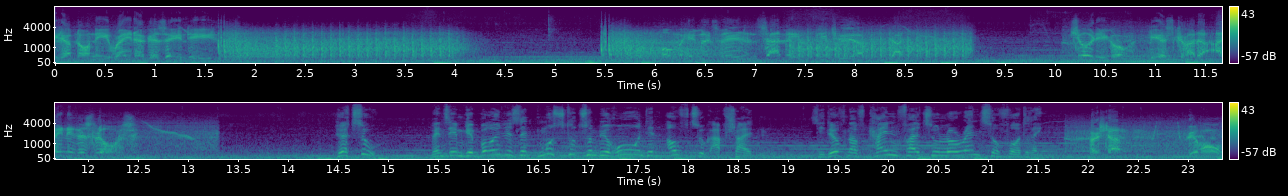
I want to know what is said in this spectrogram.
Ich habe noch nie Raider gesehen, die... Um Himmels Willen, Sammy, die Tür. Das... Entschuldigung, hier ist gerade einiges los. Hör zu. Wenn sie im Gebäude sind, musst du zum Büro und den Aufzug abschalten. Sie dürfen auf keinen Fall zu Lorenzo vordringen. Verstanden. Büro,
